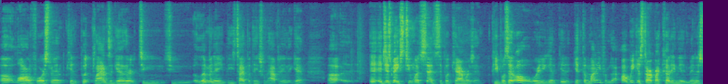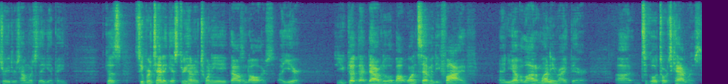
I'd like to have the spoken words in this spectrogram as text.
uh, law enforcement can put plans together to to eliminate these type of things from happening again. Uh, it, it, just makes too much sense to put cameras in. People said, "Oh, where are you going to get, get the money from that?" Oh, we can start by cutting the administrators how much they get paid, because superintendent gets three hundred twenty-eight thousand dollars a year. So you cut that down to about one seventy-five, and you have a lot of money right there uh, to go towards cameras.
